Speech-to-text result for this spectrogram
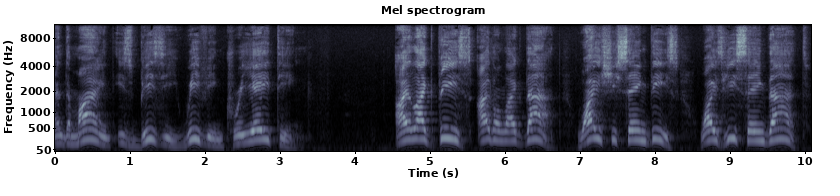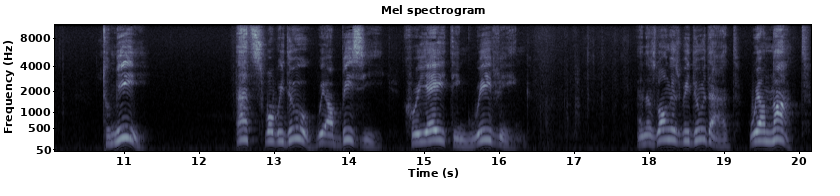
and the mind is busy weaving, creating. I like this, I don't like that. Why is she saying this? Why is he saying that? To me, that's what we do. We are busy creating, weaving. And as long as we do that, we are not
